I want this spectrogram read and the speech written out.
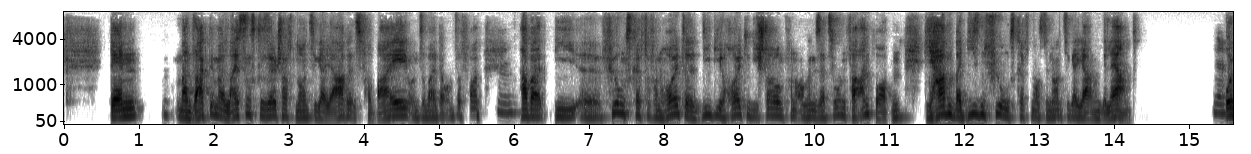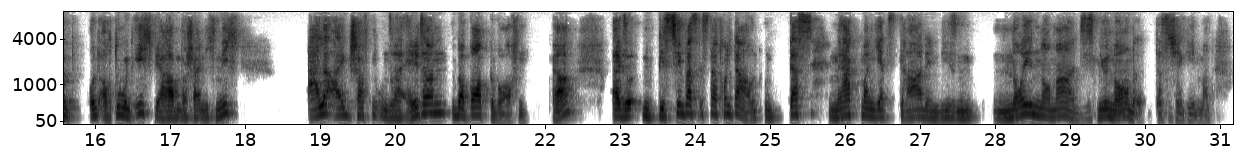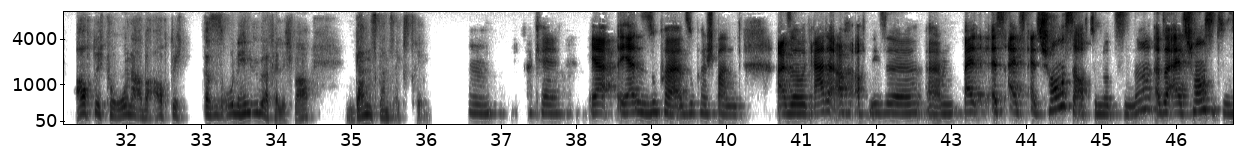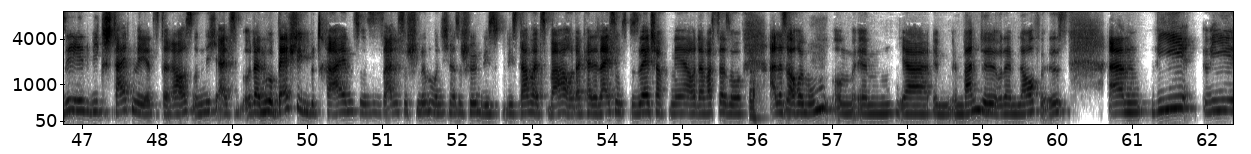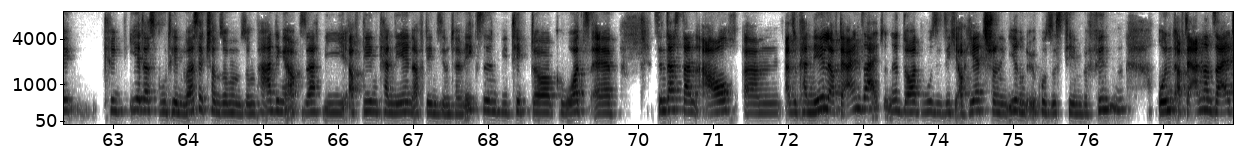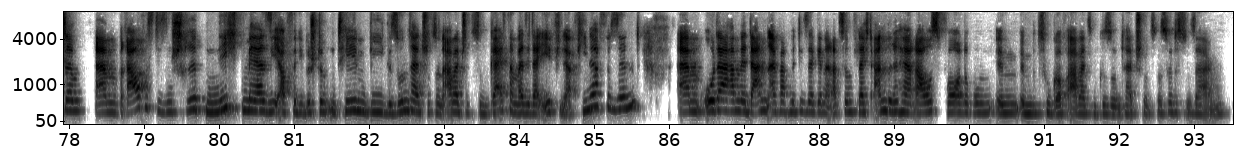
Denn man sagt immer, Leistungsgesellschaft 90er Jahre ist vorbei und so weiter und so fort. Mhm. Aber die äh, Führungskräfte von heute, die, die heute die Steuerung von Organisationen verantworten, die haben bei diesen Führungskräften aus den 90er Jahren gelernt. Ja. Und, und auch du und ich, wir haben wahrscheinlich nicht alle Eigenschaften unserer Eltern über Bord geworfen. Ja, also ein bisschen was ist davon da. Und, und das merkt man jetzt gerade in diesem neuen Normal, dieses New mhm. Normal, das sich ergeben hat. Auch durch Corona, aber auch durch, dass es ohnehin überfällig war. Ganz, ganz extrem. Hm. Okay, ja, ja, super, super spannend. Also gerade auch auch diese, ähm, weil es als als Chance auch zu nutzen, ne? Also als Chance zu sehen, wie gestalten wir jetzt daraus und nicht als oder nur Bashing betreiben, so es ist alles so schlimm und nicht mehr so schön, wie es wie es damals war oder keine Leistungsgesellschaft mehr oder was da so alles auch im um, um im ja im, im Wandel oder im Laufe ist. Ähm, wie wie kriegt ihr das gut hin? Du hast jetzt schon so, so ein paar Dinge auch gesagt, wie auf den Kanälen, auf denen sie unterwegs sind, wie TikTok, WhatsApp. Sind das dann auch, ähm, also Kanäle auf der einen Seite, ne, dort, wo sie sich auch jetzt schon in ihren Ökosystemen befinden. Und auf der anderen Seite ähm, braucht es diesen Schritt nicht mehr, sie auch für die bestimmten Themen wie Gesundheitsschutz und Arbeitsschutz zu begeistern, weil sie da eh viel affiner für sind. Ähm, oder haben wir dann einfach mit dieser Generation vielleicht andere Herausforderungen im, im Bezug auf Arbeits- und Gesundheitsschutz? Was würdest du sagen?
